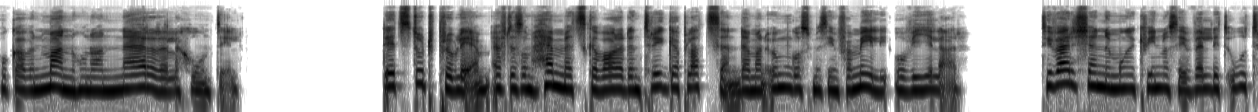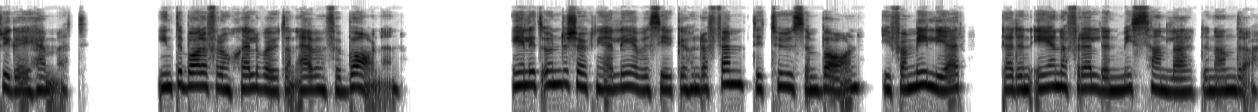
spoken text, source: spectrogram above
och av en man hon har en nära relation till. Det är ett stort problem eftersom hemmet ska vara den trygga platsen där man umgås med sin familj och vilar. Tyvärr känner många kvinnor sig väldigt otrygga i hemmet. Inte bara för dem själva utan även för barnen. Enligt undersökningar lever cirka 150 000 barn i familjer där den ena föräldern misshandlar den andra.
